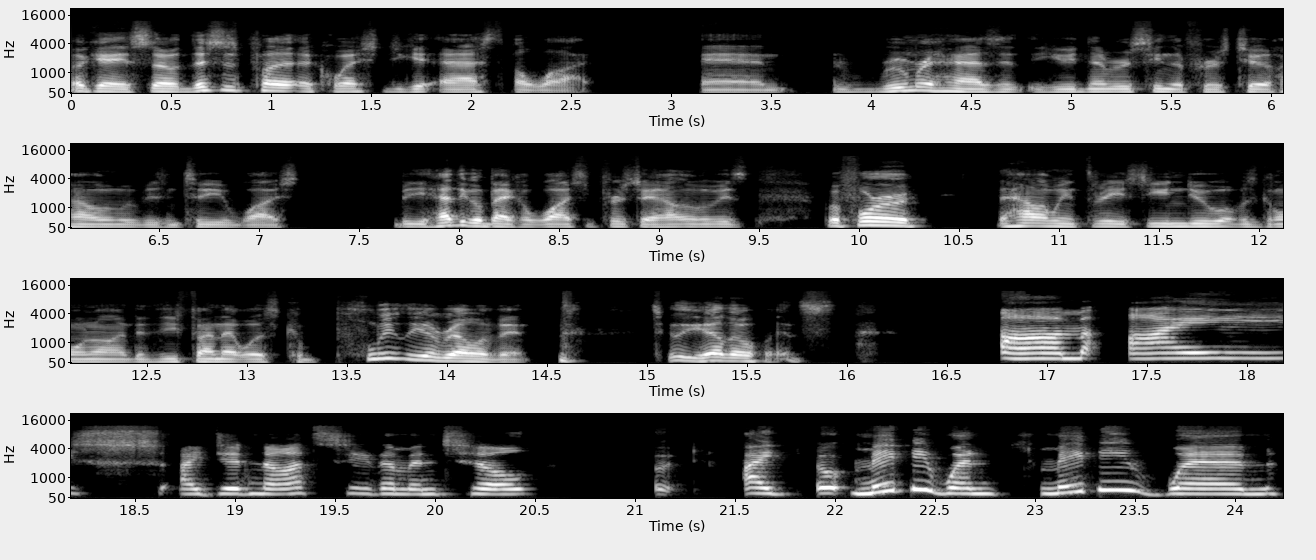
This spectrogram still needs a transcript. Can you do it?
Okay so this is probably a question you get asked a lot. And rumor has it you'd never seen the first two halloween movies until you watched but you had to go back and watch the first two halloween movies before the Halloween three, so you knew what was going on. Did you find that was completely irrelevant to the other ones? Um, I I did not see them until uh, I uh, maybe when maybe when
